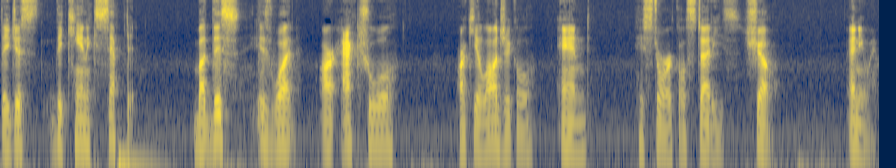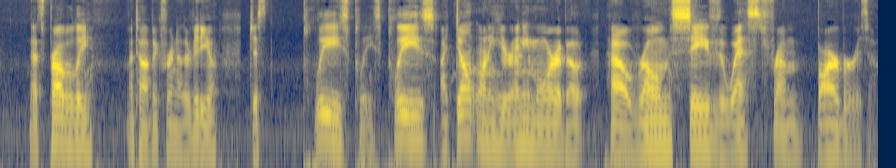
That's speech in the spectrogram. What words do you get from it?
They just they can't accept it. But this is what our actual archaeological and historical studies show. Anyway, that's probably a topic for another video. Just please, please, please, I don't want to hear any more about how Rome saved the West from barbarism.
